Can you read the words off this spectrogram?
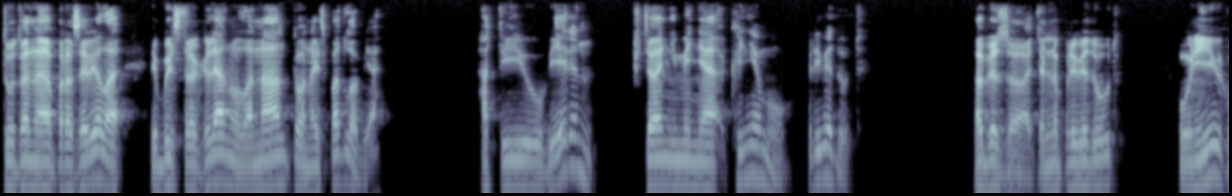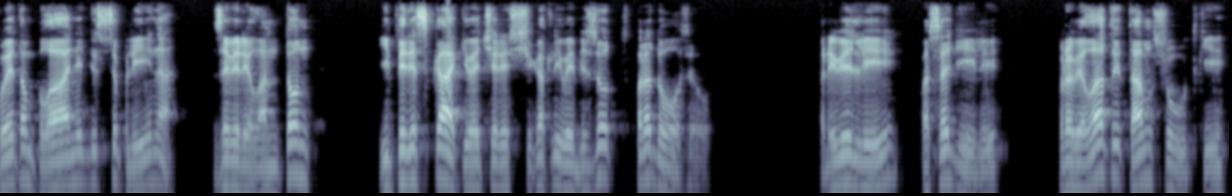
Тут она прозовела и быстро глянула на Антона из-под лобья. — А ты уверен, что они меня к нему приведут? — Обязательно приведут. У них в этом плане дисциплина, — заверил Антон и, перескакивая через щекотливый эпизод, продолжил. — Привели, посадили. Провела ты там сутки.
